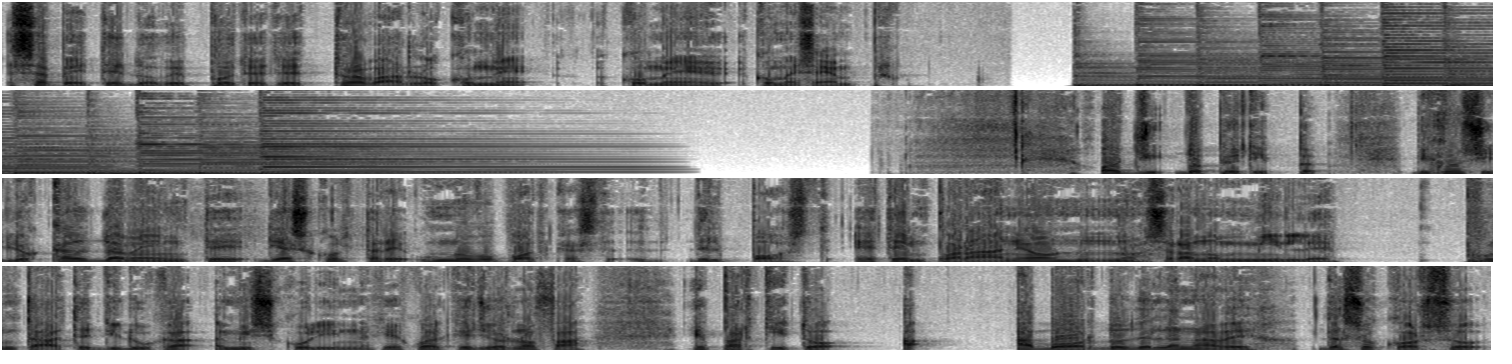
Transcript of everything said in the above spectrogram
sapete dove potete trovarlo come, come, come sempre. Oggi doppio tip. Vi consiglio caldamente di ascoltare un nuovo podcast del Post, è temporaneo, non saranno mille puntate di Luca Miscolin, che qualche giorno fa è partito a, a bordo della nave da soccorso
